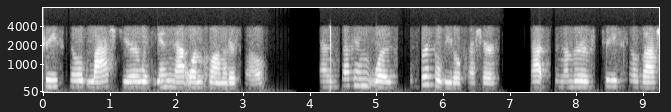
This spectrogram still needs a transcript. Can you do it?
trees killed last year within that one kilometer cell. And second was dispersal beetle pressure. That's the number of trees killed last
